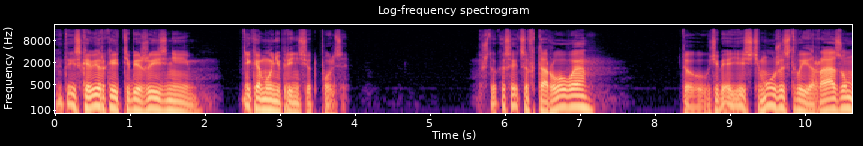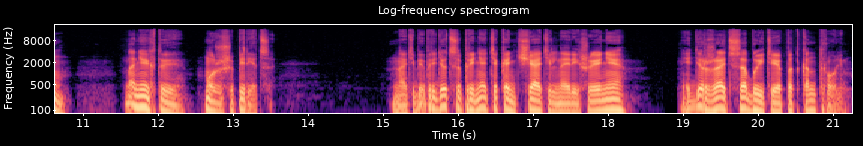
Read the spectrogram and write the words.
Это исковеркает тебе жизни и никому не принесет пользы. Что касается второго, то у тебя есть мужество и разум, на них ты можешь опереться. Но тебе придется принять окончательное решение и держать события под контролем.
